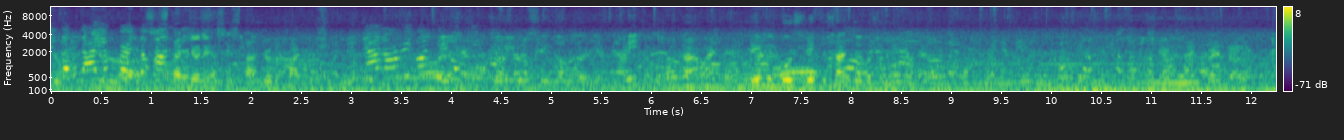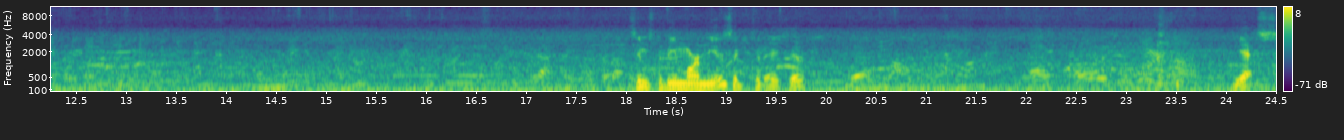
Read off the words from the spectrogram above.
You don't know. Assistant yun eh, assistant. You're the type that should be. So we will stay longer here. Wait. They will go straight to San Diego so we will help. Seems to be more music today, too. Yes.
